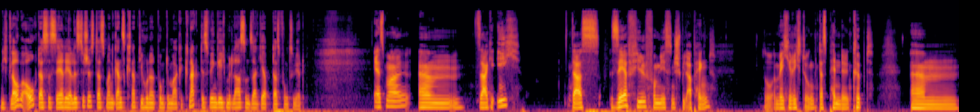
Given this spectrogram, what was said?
Und ich glaube auch, dass es sehr realistisch ist, dass man ganz knapp die 100-Punkte-Marke knackt. Deswegen gehe ich mit Lars und sage, ja, das funktioniert. Erstmal ähm, sage ich, dass sehr viel vom nächsten Spiel abhängt. So, in welche Richtung das Pendel kippt. Ähm,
